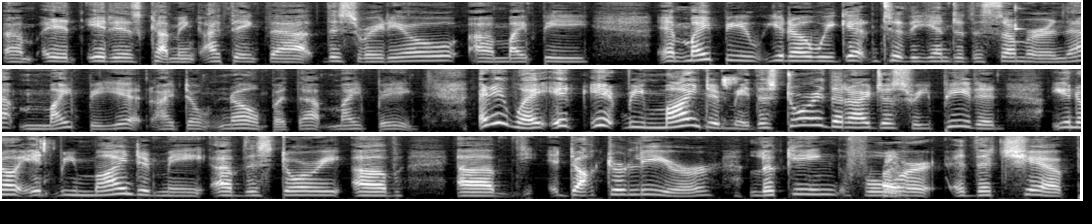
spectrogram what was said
um, it it is coming. I think that this radio uh, might be, it might be. You know, we get into the end of the summer, and that might be it. I don't know, but that might be. Anyway, it it reminded me the story that I just repeated. You know, it reminded me of the story of uh, Dr. Leir looking for right. the chip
